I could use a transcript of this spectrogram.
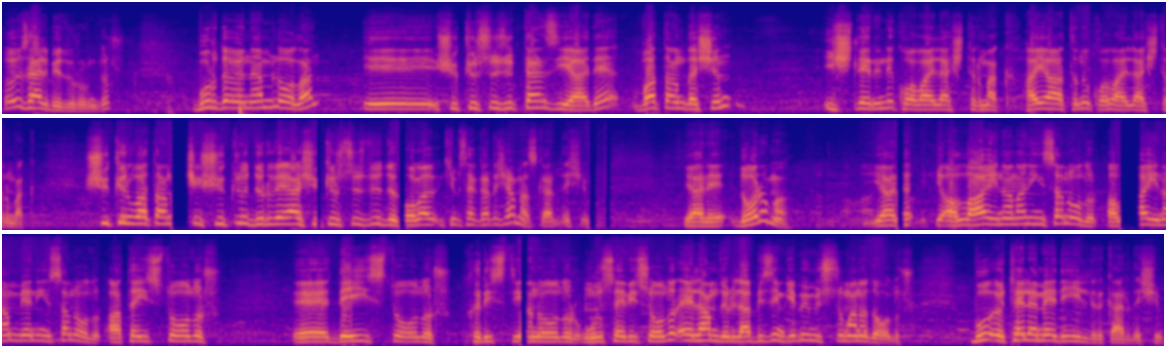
Özel bir durumdur. Burada önemli olan e, şükürsüzlükten ziyade vatandaşın işlerini kolaylaştırmak, hayatını kolaylaştırmak. Şükür vatandaşı şükrüdür veya şükürsüzlüdür. Ona kimse karışamaz kardeşim. Yani doğru mu? Yani Allah'a inanan insan olur. Allah'a inanmayan insan olur. Ateisti olur. E, deisti olur. Hristiyanı olur. Musevisi olur. Elhamdülillah bizim gibi Müslümanı da olur. Bu öteleme değildir kardeşim.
